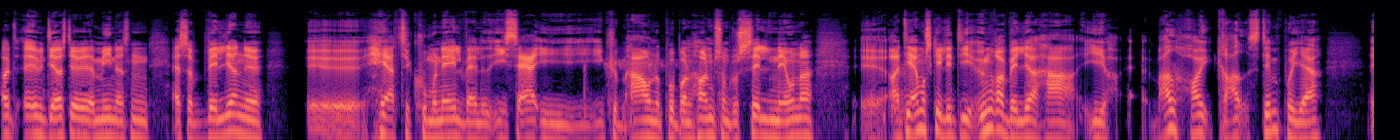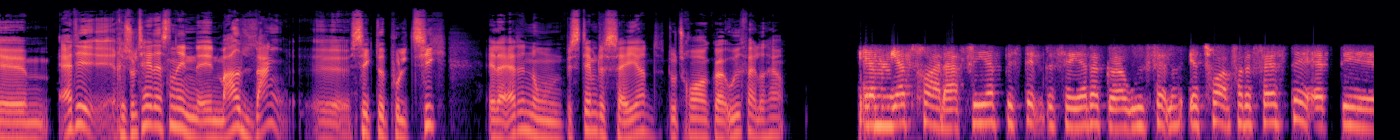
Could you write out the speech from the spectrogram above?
Og øh, det er også det, jeg mener, sådan, altså vælgerne øh, her til kommunalvalget, især i, i København og på Bornholm, som du selv nævner, øh, og det er måske lidt de yngre vælgere har i meget høj grad stemt på jer. Øh, er det resultatet af sådan en, en meget lang øh, sigtet politik, eller er det nogle bestemte sager, du tror gør udfaldet her? Jamen, jeg tror, at der er flere bestemte sager, der gør udfaldet. Jeg tror for det første, at det,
